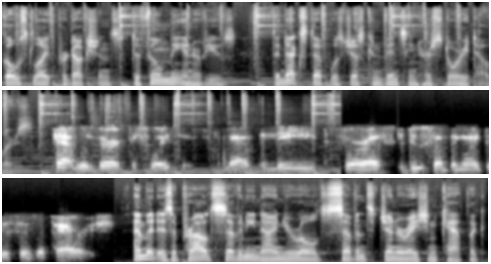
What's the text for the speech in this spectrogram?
Ghostlight Productions, to film the interviews. The next step was just convincing her storytellers. Pat was very persuasive about the need for us to do something like this as a parish. Emmett is a proud 79 year old seventh generation Catholic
